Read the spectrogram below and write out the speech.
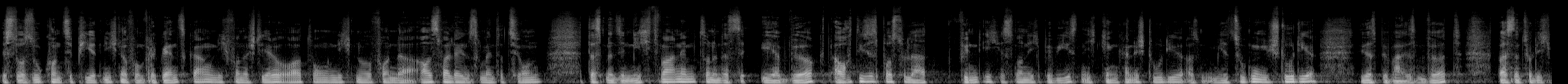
ist doch so konzipiert, nicht nur vom Frequenzgang, nicht von der Stereoortung, nicht nur von der Auswahl der Instrumentation, dass man sie nicht wahrnimmt, sondern dass sie eher wirkt. Auch dieses Postulat finde ich, ist noch nicht bewiesen. Ich kenne keine Studie, also mir zugängliche Studie, die das beweisen wird, was natürlich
